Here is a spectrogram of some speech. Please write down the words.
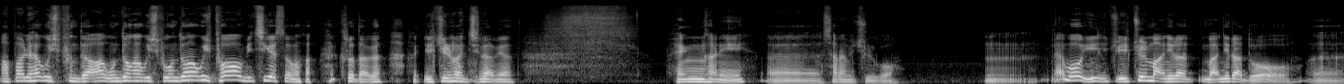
아, 빨리 하고 싶은데 아, 운동하고 싶어. 운동하고 싶어. 미치겠어. 막 그러다가 일주일만 지나면 횡하니 에, 사람이 줄고 음, 뭐 일, 일주일만이라 만이라도 에,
